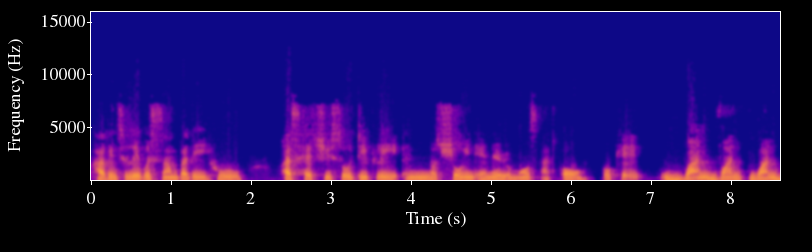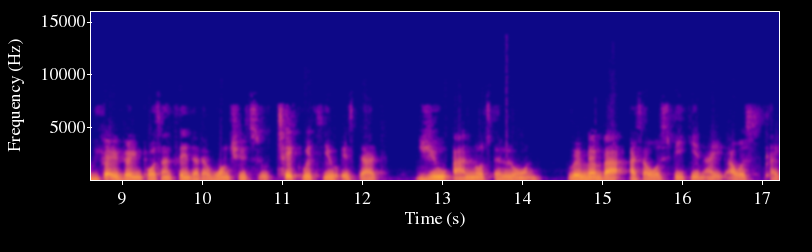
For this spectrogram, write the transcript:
having to live with somebody who has hurt you so deeply and not showing any remorse at all. Okay. One, one, one very, very important thing that I want you to take with you is that you are not alone remember as I was speaking, I, I was I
